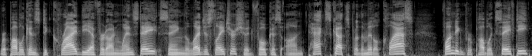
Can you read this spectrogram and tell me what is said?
Republicans decried the effort on Wednesday, saying the legislature should focus on tax cuts for the middle class, funding for public safety,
